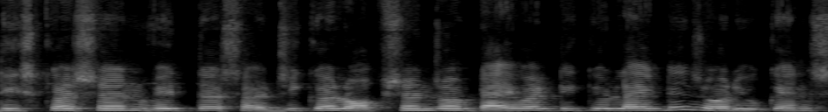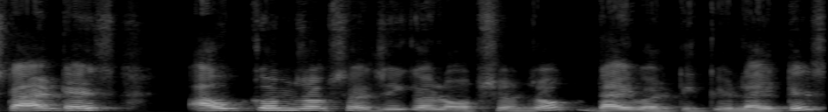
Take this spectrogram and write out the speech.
discussion with the surgical options of diverticulitis or you can start as outcomes of surgical options of diverticulitis.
